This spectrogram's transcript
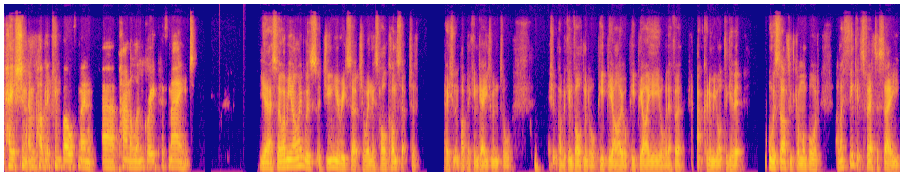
patient and public involvement uh, panel and group have made? Yeah, so I mean, I was a junior researcher when this whole concept of patient and public engagement or patient public involvement or PPI or PPIE or whatever acronym you want to give it was starting to come on board. And I think it's fair to say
